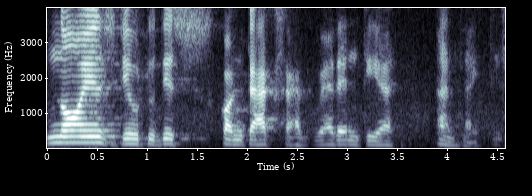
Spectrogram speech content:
noise due to this contacts and wear and tear and like this.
